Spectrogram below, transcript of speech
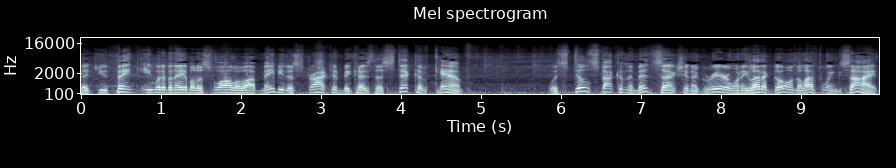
that you think he would have been able to swallow up, maybe distracted because the stick of Kampf was still stuck in the midsection of Greer when he let it go on the left wing side.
